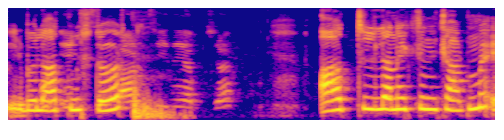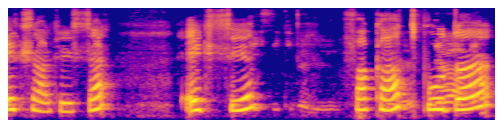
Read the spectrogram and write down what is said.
1 bölü O 64 Eksi artıyı ne yapacak? artıyla eksinin çarpımı eksi arkadaşlar. Eksi Eksi 2 bölü 3. fakat Evet, burada.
